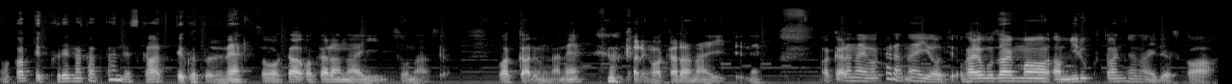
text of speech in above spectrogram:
分かってくれなかったんですか？っていうことでね、そう、わか、わからない、そうなんですよ。わかるんがね、わかるんわからないってね。わからないわからないよって、おはようございます。あ、ミルクタンじゃないですか。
